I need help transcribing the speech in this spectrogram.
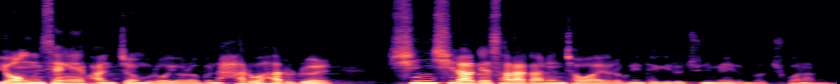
영생의 관점으로 여러분 하루하루를 신실하게 살아가는 저와 여러분이 되기를 주님의 이름으로 축원합니다.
